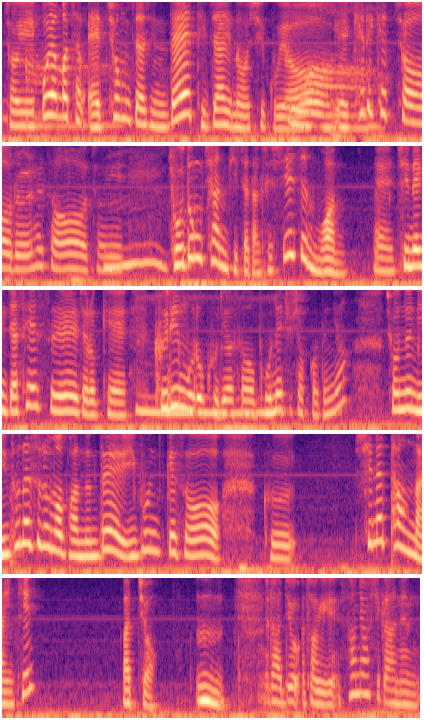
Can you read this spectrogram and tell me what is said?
저희 뽀얀 거참 애청자신데 디자이너시고요. 우와. 예, 캐리캐처를 해서 저희 음. 조동찬 기자 당시 시즌 원 네, 진행자 셋을 저렇게 음. 그림으로 그려서 보내주셨거든요. 저는 인터넷으로만 봤는데 이분께서 그 시네타운 19 맞죠? 음 라디오 저기 선영 씨가 하는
